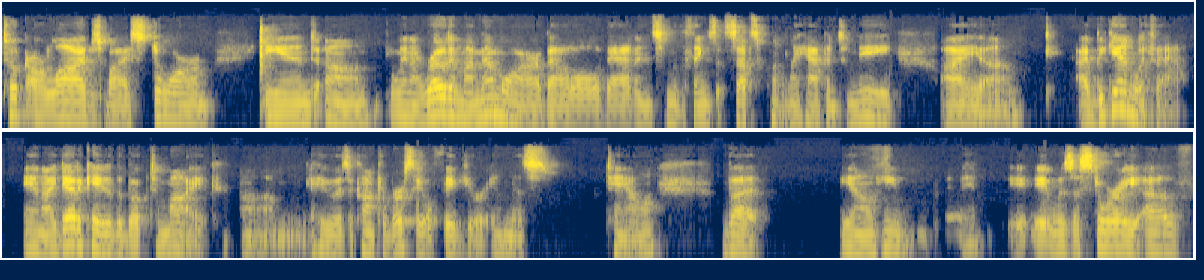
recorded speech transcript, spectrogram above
took our lives by storm. And um, when I wrote in my memoir about all of that and some of the things that subsequently happened to me, I um, I began with that, and I dedicated the book to Mike, um, who is a controversial figure in this town, but you know he it, it was a story of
